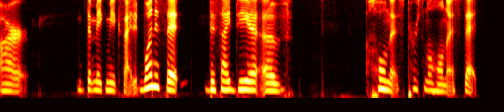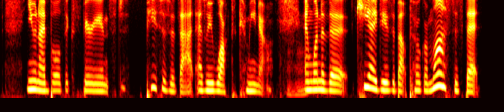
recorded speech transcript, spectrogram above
are that make me excited. One is that this idea of wholeness, personal wholeness that you and I both experienced pieces of that as we walked the Camino. Mm-hmm. And one of the key ideas about Pilgrim Lost is that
